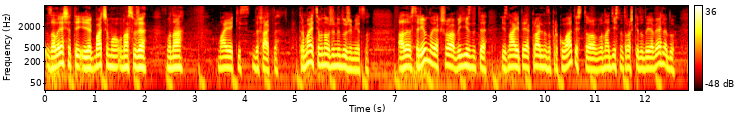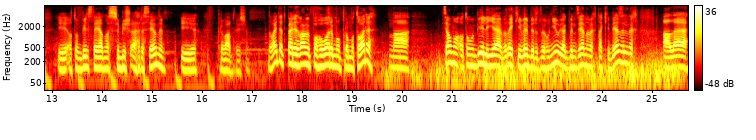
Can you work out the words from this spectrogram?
залишити, і як бачимо, у нас вже вона має якісь дефекти. Тримається вона вже не дуже міцно. Але все рівно, якщо ви їздите і знаєте, як правильно запаркуватись, то вона дійсно трошки додає вигляду, і автомобіль стає у нас ще більш агресивним і привабливішим. Давайте тепер із вами поговоримо про мотори. На цьому автомобілі є великий вибір двигунів, як бензинових, так і дизельних. Але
